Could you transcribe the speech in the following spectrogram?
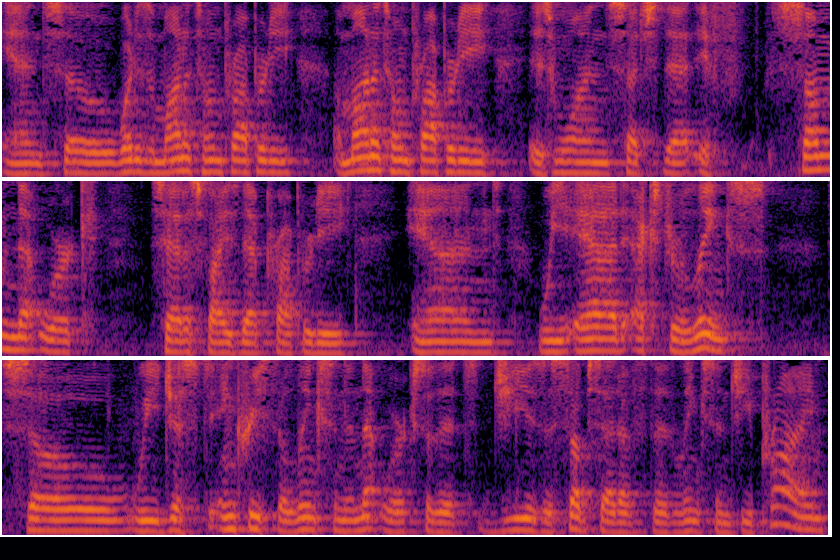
And so what is a monotone property? A monotone property is one such that if some network satisfies that property and we add extra links, so we just increase the links in the network so that G is a subset of the links in G prime,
